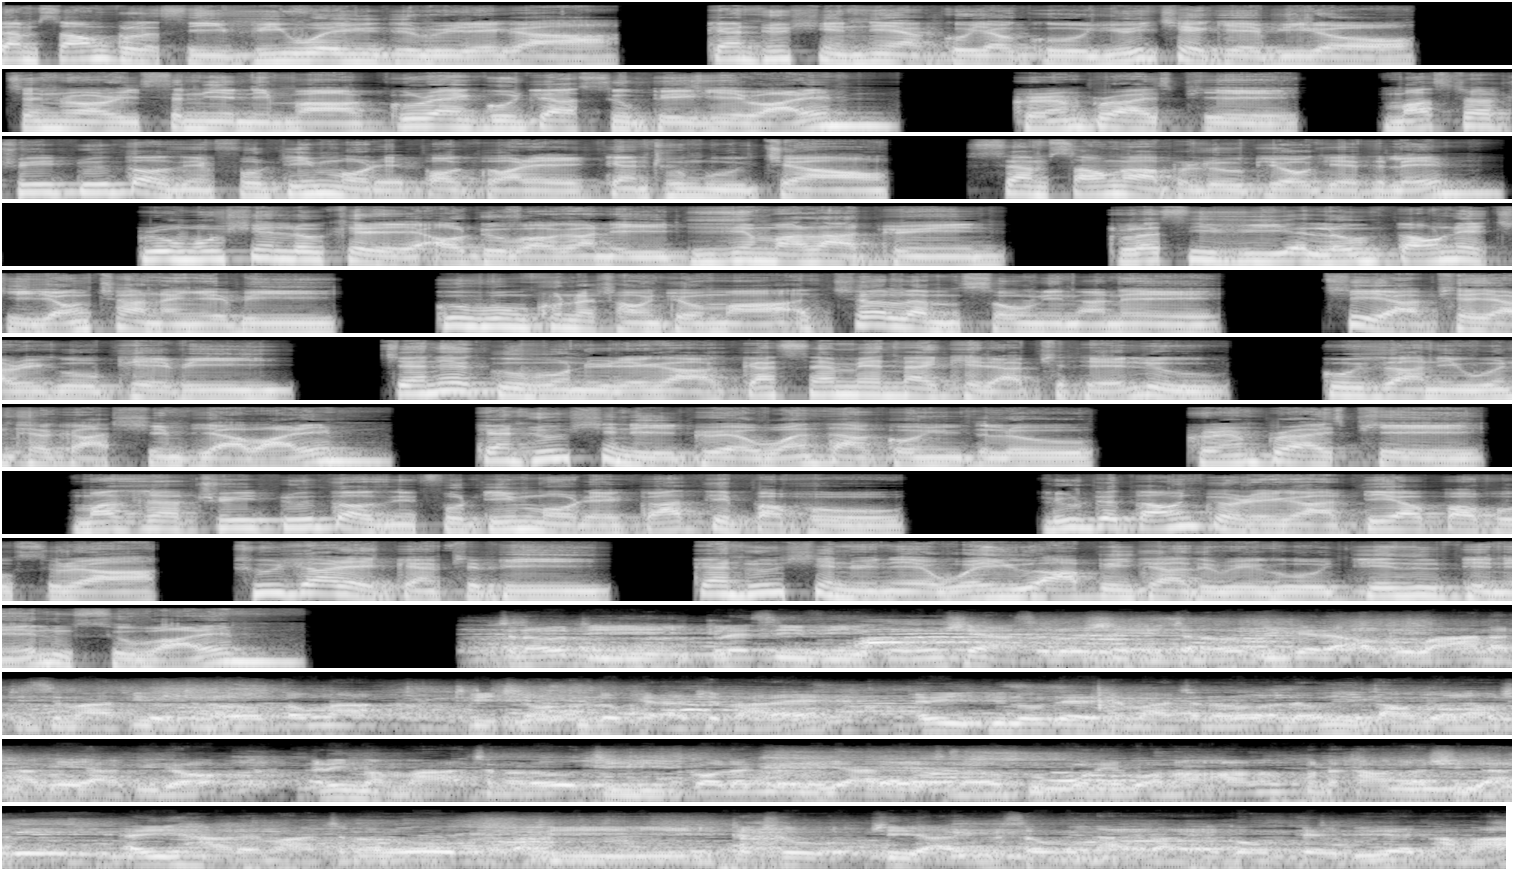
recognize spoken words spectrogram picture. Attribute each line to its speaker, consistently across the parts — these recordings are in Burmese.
Speaker 1: Samsung Galaxy V ဝယ်ယူသူတွေကကန်ထူးရှင်209ယောက်ကိုရွေးချယ်ခဲ့ပြီးတော့ January 7ရက်နေ့မှာကိုရိုင်းကိုကြစုပေးခဲ့ပါတယ်။ Grand Prize ဖြစ် Master 3 2014 model ပေါက်သွားတဲ့ကန်ထူးမှုကြောင်း Samsung ကဘလို့ပြောခဲ့တယ်လဲ။ promotion လုပ်ခဲ့တဲ့အောက်တိုဘာကနေဒီဇင်ဘာလအတွင်း Galaxy V အလုံးတောင်းတဲ့ချီရောင်းချနိုင်ခဲ့ပြီးကုပွန်9000ကျော်မှာအချက်လက်မစုံနေတာနဲ့ချစ်ရဖြက်ရတွေကိုဖယ်ပြီးကျန်တဲ့ကုပွန်တွေကကန်ဆယ်မဲ့နှိုက်ခဲ့တာဖြစ်တယ်လို့ ကိုဇာနီဝင်းထက်ကရှင်းပြပါတယ်။ကန်ထူးရှင်တွေအတွက်ဝမ်းသာဂုဏ်ယူသလို Grand Prize ဖြစ် Mazda 3 2014 model ကားတစ်ပတ်ဖို့လူတထောင်ကျော်တွေကတယောက်ပေါက်ဖို့ဆိုတာထူးခြားတဲ့ကံဖြစ်ပြီးကန်ထူးရှင်တွေနဲ့ဝယ်ယူအားပေးကြသူတွေကိုကျေးဇူးတင်တယ်လို့ဆိုပါတယ်။
Speaker 2: ကျွန်တော်တို့ဒီ Galaxy V promotion อ่ะဆိုလို့ရှိရင်ကျွန်တော်တို့ပြီးခဲ့တဲ့အောက်တိုဘာကတော့ဒီဇင်ဘာအထိကိုကျွန်တော်တို့3လတိတိကျွန်တော်ပြုလုပ်ခဲ့တာဖြစ်ပါတယ်အဲ့ဒီပြုလုပ်တဲ့ထဲမှာကျွန်တော်တို့အလုံးကြီးတောင်းကျော်ရောင်းချခဲ့ရပြီးတော့အဲ့ဒီမှာမှကျွန်တော်တို့ဒီ collect လုပ်ရတဲ့ကျွန်တော်တို့ကူပွန်တွေပေါ့နော်အားလုံး9000ကျော်ရှိပါတယ်အဲ့ဒီဟာထဲမှာကျွန်တော်တို့ဒီတချို့ဖြစ်ရည်မစုံနေတာတွေပါတယ်အကုန်ထည့်ပြီးတဲ့အခါမှာ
